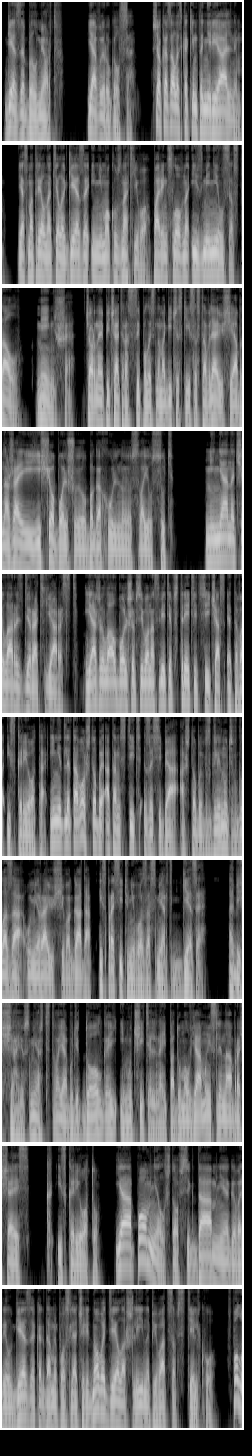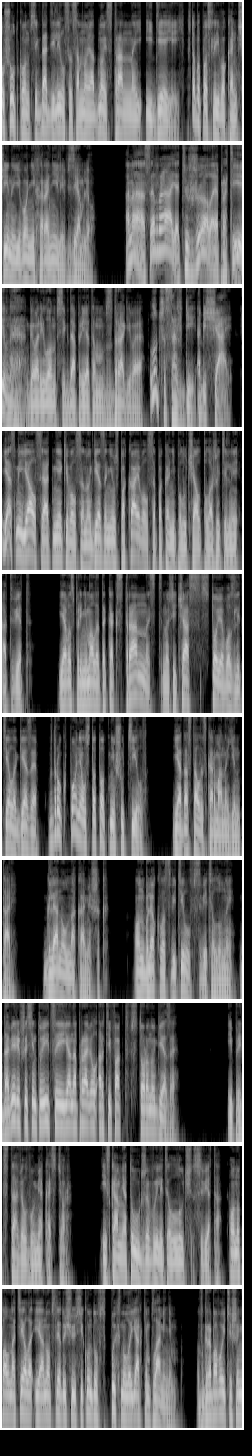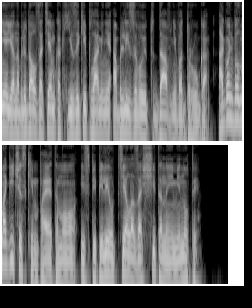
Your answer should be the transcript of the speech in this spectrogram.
Гезе был мертв. Я выругался. Все казалось каким-то нереальным. Я смотрел на тело Геза и не мог узнать его. Парень словно изменился, стал меньше. Черная печать рассыпалась на магические составляющие, обнажая еще большую богохульную свою суть. Меня начала раздирать ярость. Я желал больше всего на свете встретить сейчас этого Искариота. И не для того, чтобы отомстить за себя, а чтобы взглянуть в глаза умирающего гада и спросить у него за смерть Гезе. «Обещаю, смерть твоя будет долгой и мучительной», — подумал я, мысленно обращаясь к Искариоту. Я помнил, что всегда мне говорил Гезе, когда мы после очередного дела шли напиваться в стельку. В полушутку он всегда делился со мной одной странной идеей, чтобы после его кончины его не хоронили в землю. «Она сырая, тяжелая, противная», — говорил он всегда при этом вздрагивая. «Лучше сожги, обещай». Я смеялся, отнекивался, но Геза не успокаивался, пока не получал положительный ответ. Я воспринимал это как странность, но сейчас, стоя возле тела Гезе, вдруг понял, что тот не шутил. Я достал из кармана янтарь. Глянул на камешек. Он блекло светил в свете луны. Доверившись интуиции, я направил артефакт в сторону Гезе и представил в уме костер. Из камня тут же вылетел луч света. Он упал на тело, и оно в следующую секунду вспыхнуло ярким пламенем. В гробовой тишине я наблюдал за тем, как языки пламени облизывают давнего друга. Огонь был магическим, поэтому испепелил тело за считанные минуты.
